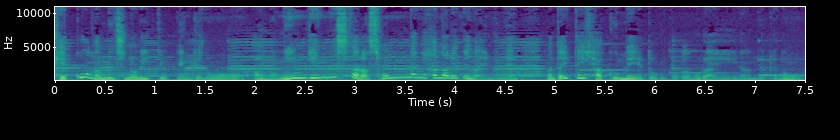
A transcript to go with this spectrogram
結構な道のりって言ってんけどあの人間にしたらそんなに離れてないのね、まあ、大体 100m とかぐらいなんだけど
